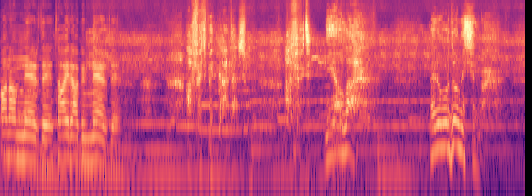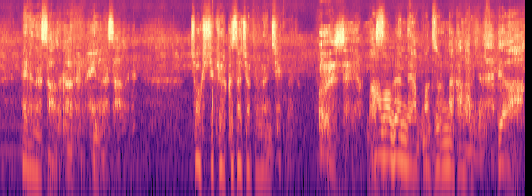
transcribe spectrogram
Anam nerede, Tahir abim nerede? Affet beni kardeşim. Affet. Niye Allah? Beni vurduğun için mi? Eline sağlık abim, eline sağlık. Çok şükür kısa çöpü ben çekmedim. Öyle sen yapmazdın. Ama ben de yapmak zorunda kalabilirim. Yok.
